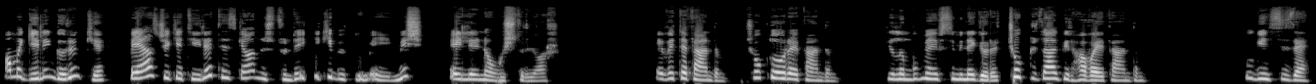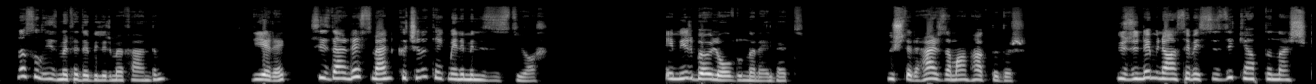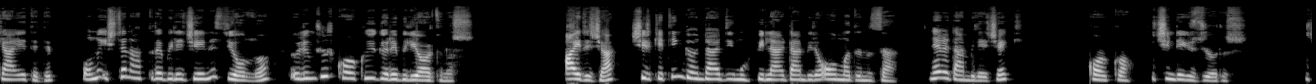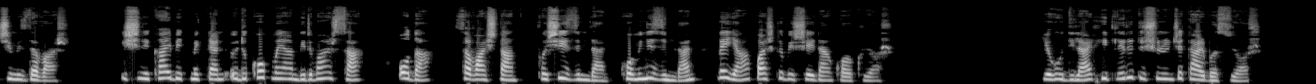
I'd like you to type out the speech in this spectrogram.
Ama gelin görün ki beyaz ceketiyle tezgahın üstünde iki büklüm eğilmiş, ellerini ovuşturuyor. Evet efendim, çok doğru efendim. Yılın bu mevsimine göre çok güzel bir hava efendim. Bugün size nasıl hizmet edebilirim efendim? Diyerek sizden resmen kıçını tekmelemenizi istiyor. Emir böyle olduğundan elbet. Müşteri her zaman haklıdır. Yüzünde münasebetsizlik yaptığından şikayet edip onu işten attırabileceğiniz yollu ölümcül korkuyu görebiliyordunuz. Ayrıca şirketin gönderdiği muhbirlerden biri olmadığınıza nereden bilecek? Korku, içinde yüzüyoruz. İçimizde var. İşini kaybetmekten ödü kopmayan biri varsa o da savaştan, faşizmden, komünizmden veya başka bir şeyden korkuyor. Yahudiler Hitler'i düşününce ter basıyor.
